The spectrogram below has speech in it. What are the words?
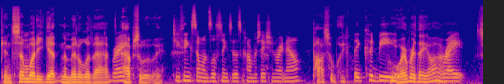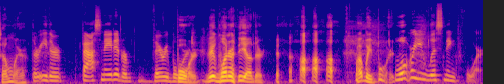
can somebody get in the middle of that? Right. Absolutely, Do you think someone's listening to this conversation right now? possibly. They could be whoever they are, right. somewhere. They're either fascinated or very bored. Bored, one or the other. Probably bored. What were you listening for?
